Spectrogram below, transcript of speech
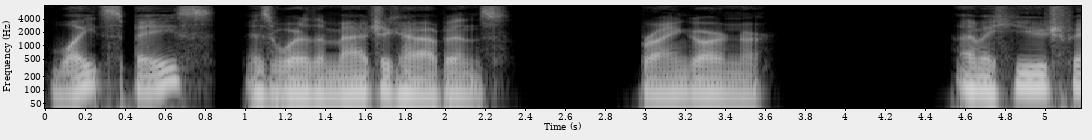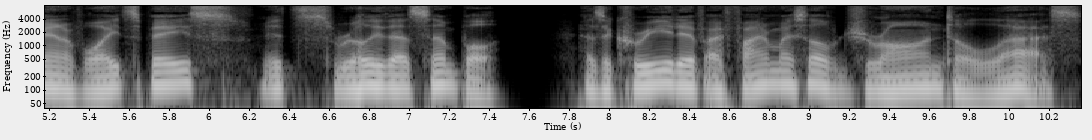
white space is where the magic happens. Brian Gardner. I'm a huge fan of white space. It's really that simple. As a creative, I find myself drawn to less.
